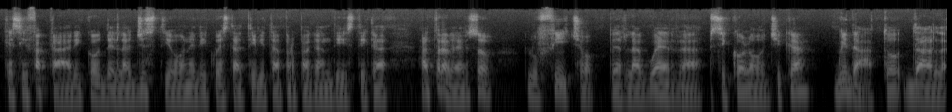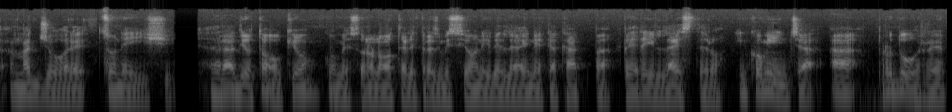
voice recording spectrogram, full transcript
che si fa carico della gestione di questa attività propagandistica attraverso l'ufficio per la guerra psicologica guidato dal maggiore Tsuneishi. Radio Tokyo, come sono note le trasmissioni della NHK per l'estero, incomincia a produrre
